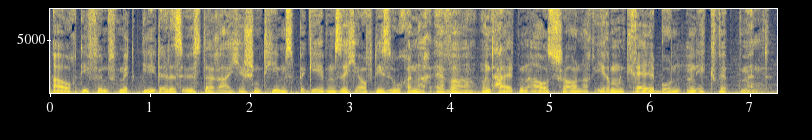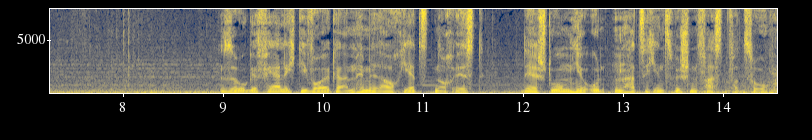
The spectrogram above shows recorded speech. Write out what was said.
Auch die fünf Mitglieder des österreichischen Teams begeben sich auf die Suche nach Eva und halten Ausschau nach ihrem grellbunten Equipment. So gefährlich die Wolke am Himmel auch jetzt noch ist, der Sturm hier unten hat sich inzwischen fast verzogen.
